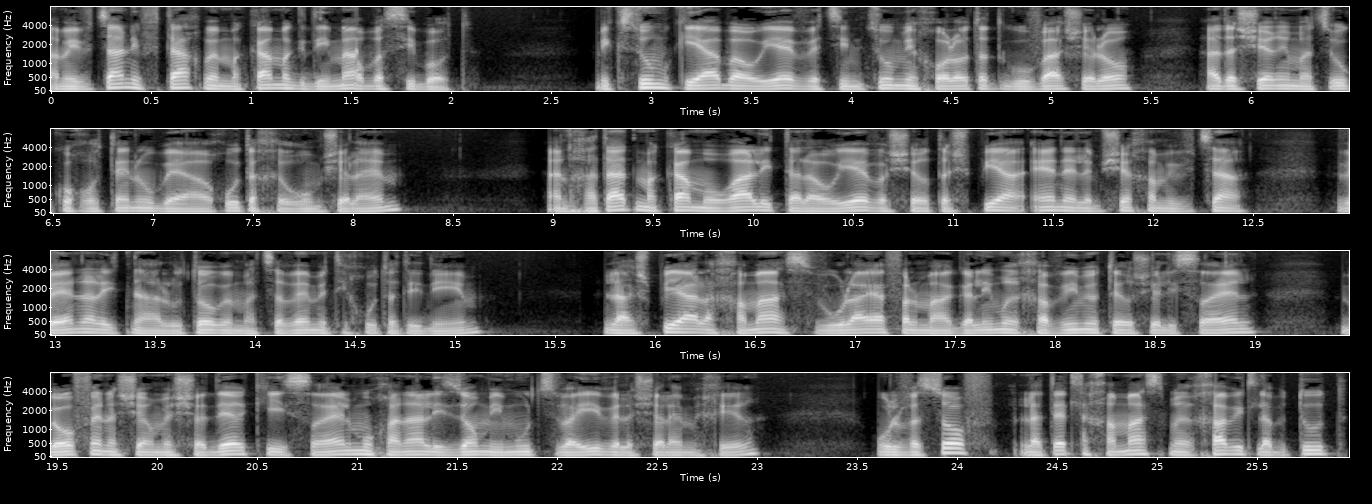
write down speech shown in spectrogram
המבצע נפתח במכה מקדימה ארבע סיבות. מקסום פגיעה באויב וצמצום יכולות התגובה שלו, עד אשר יימצאו כוחותינו בהיערכות החירום שלהם. הנחתת מכה מורלית על האויב אשר תשפיע הן על המשך המבצע והן על התנהלותו במצבי מתיחות עתידיים. להשפיע על החמאס ואולי אף על מעגלים רחבים יותר של ישראל, באופן אשר משדר כי ישראל מוכנה ליזום עימות צבאי ולשלם מחיר. ולבסוף, לתת לחמאס מרחב התלבטות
